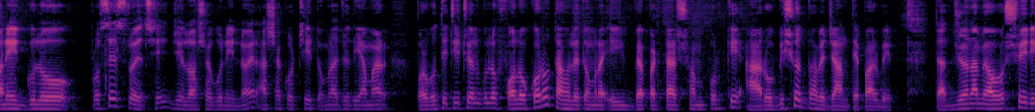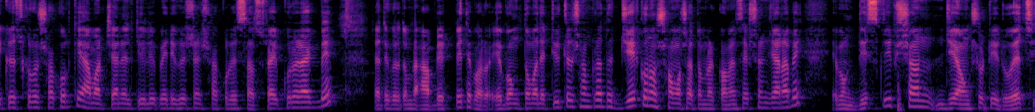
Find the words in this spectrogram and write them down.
অনেকগুলো প্রসেস রয়েছে যে লসাগু নির্ণয়ের। আশা করছি তোমরা যদি আমার পরবর্তী টিউটোরিয়ালগুলো ফলো করো, তাহলে তোমরা এই ব্যাপারটা সম্পর্কে আরও বিশদভাবে জানতে পারবে। তার জন্য আমি অবশ্যই রিকোয়েস্ট করব সকলকে, আমার চ্যানেল টিউলিপ এডুকেশন সকলে সাবস্ক্রাইব করে রাখবে, যাতে করে তোমরা আপডেট পেতে পারো। এবং তোমাদের টিউটোরিয়াল সংক্রান্ত যে কোনো সমস্যা তোমরা কমেন্ট সেকশন জানাবে, এবং ডিসক্রিপশন যে অংশটি রয়েছে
